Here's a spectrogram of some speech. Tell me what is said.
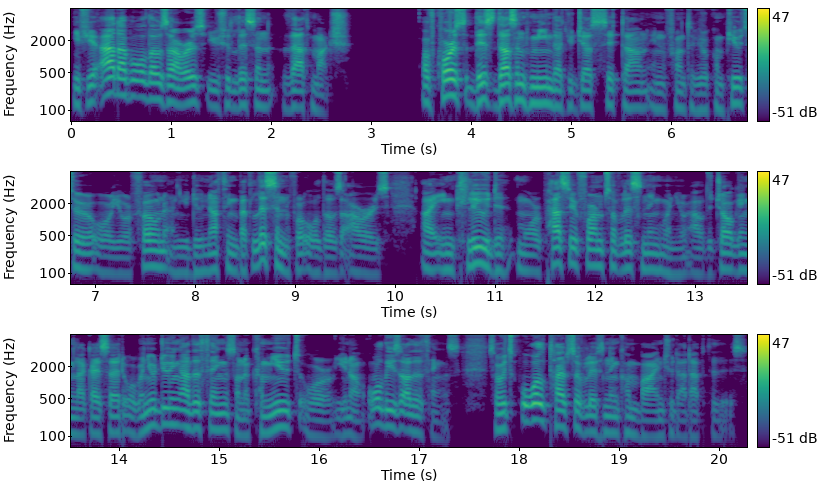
If you add up all those hours, you should listen that much. Of course, this doesn't mean that you just sit down in front of your computer or your phone and you do nothing but listen for all those hours. I include more passive forms of listening when you're out jogging, like I said, or when you're doing other things on a commute or, you know, all these other things. So it's all types of listening combined should add up to this.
